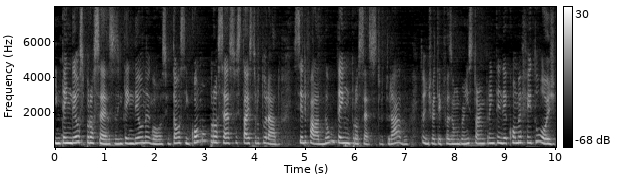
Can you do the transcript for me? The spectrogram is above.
Entender os processos, entender o negócio. Então, assim, como o processo está estruturado? Se ele falar não tem um processo estruturado, então a gente vai ter que fazer um brainstorm para entender como é feito hoje.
